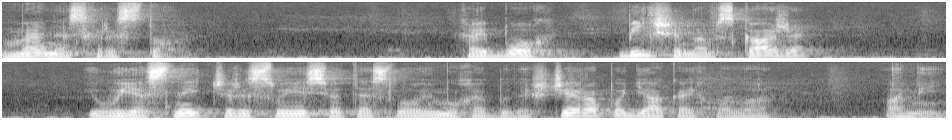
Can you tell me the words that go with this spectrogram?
у мене з Христом? Хай Бог більше нам скаже і уяснить через своє святе Слово. Йому хай буде щира подяка і хвала. Амінь.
